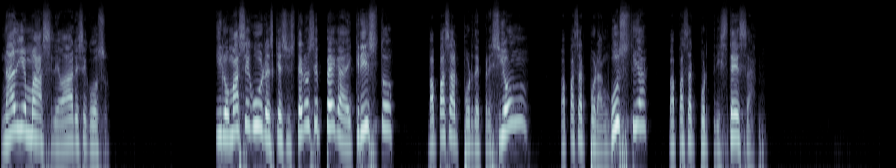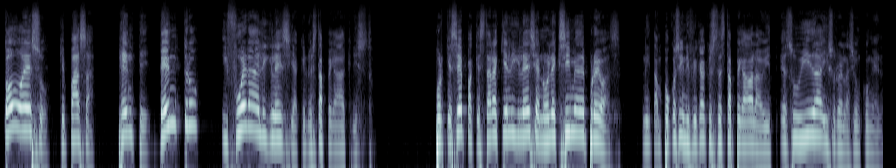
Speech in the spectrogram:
Nadie más le va a dar ese gozo. Y lo más seguro es que si usted no se pega de Cristo, va a pasar por depresión, va a pasar por angustia, va a pasar por tristeza. Todo eso que pasa, gente dentro y fuera de la iglesia que no está pegada a Cristo. Porque sepa que estar aquí en la iglesia no le exime de pruebas, ni tampoco significa que usted está pegado a la vida. Es su vida y su relación con Él.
